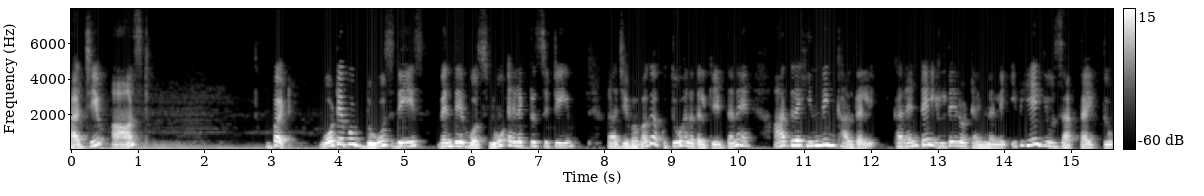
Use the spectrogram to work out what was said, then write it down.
Rajeev asked but what about those days when there was no electricity Rajeev ಅವಾಗ ಕುತೂಹಲದಲ್ಲಿ ಕೇಳ್ತಾನೆ, ಆದರೆ ಹಿಂದಿನ ಕಾಲದಲ್ಲಿ ಕರೆಂಟೇ ಇಲ್ಲದೆ ಇರೋ ಟೈಮ್ನಲ್ಲಿ ಇದು ಹೇಗೆ ಯೂಸ್ ಆಗ್ತಾ ಇತ್ತು?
